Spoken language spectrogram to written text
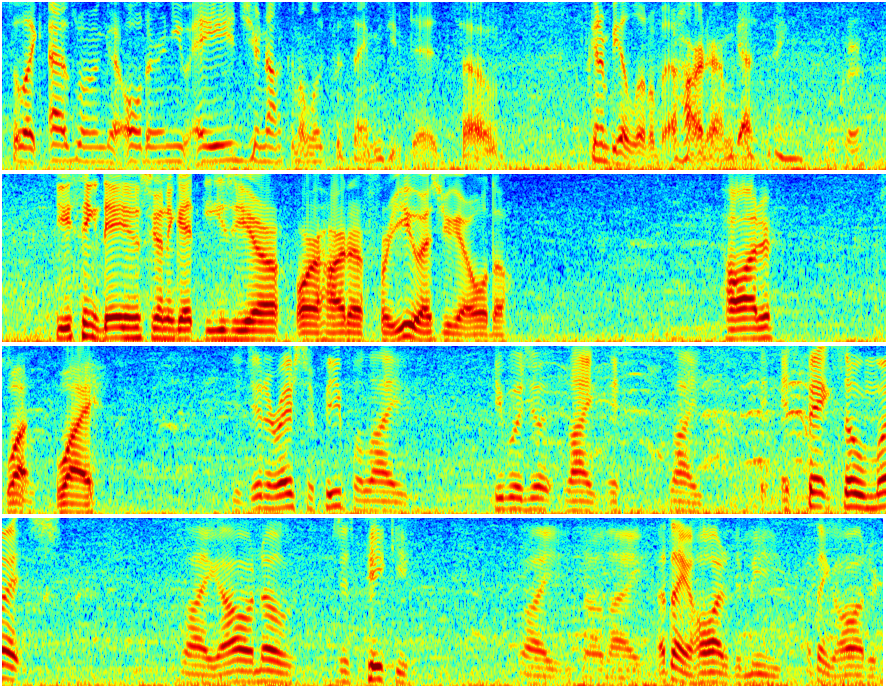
So, like, as women get older and you age, you're not going to look the same as you did. So, it's going to be a little bit harder, I'm guessing. Okay. Do you think dating is gonna get easier or harder for you as you get older? Harder. What? Why? The generation of people like people just like it's like expect so much. Like I don't know, just picky. Like so like I think harder to me. I think harder.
